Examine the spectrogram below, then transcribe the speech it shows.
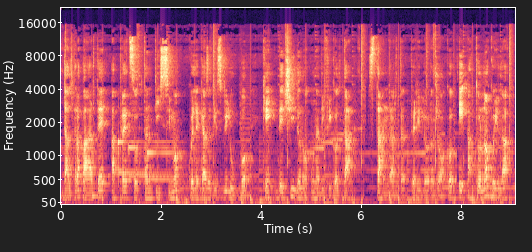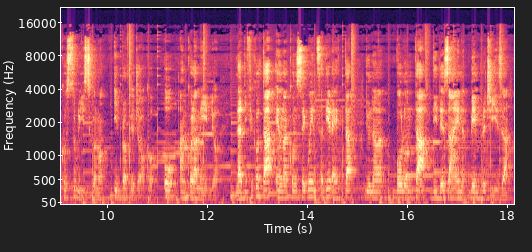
D'altra parte apprezzo tantissimo quelle case di sviluppo che decidono una difficoltà standard per il loro gioco e attorno a quella costruiscono il proprio gioco o ancora meglio la difficoltà è una conseguenza diretta di una volontà di design ben precisa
